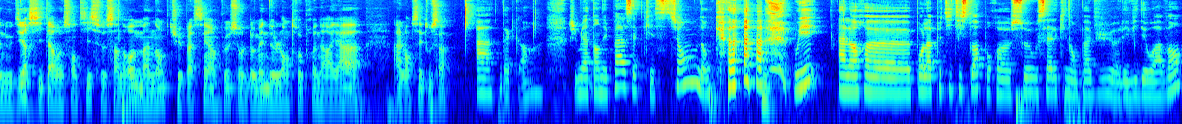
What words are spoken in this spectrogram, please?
nous dire si tu as ressenti ce syndrome maintenant que tu es passé un peu sur le domaine de l'entrepreneuriat à, à lancer tout ça? Ah, d'accord. Je m'y attendais pas à cette question. Donc, oui. Alors, euh, pour la petite histoire, pour euh, ceux ou celles qui n'ont pas vu euh, les vidéos avant,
